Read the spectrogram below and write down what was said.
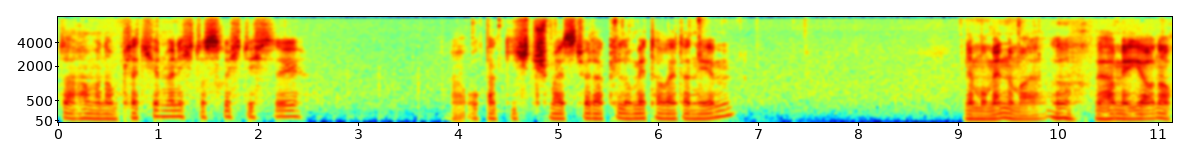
da haben wir noch ein Plättchen, wenn ich das richtig sehe. Ja, Opa Gicht schmeißt wieder Kilometer weiter neben. Ne, Moment mal. Oh, wir haben ja hier auch noch...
